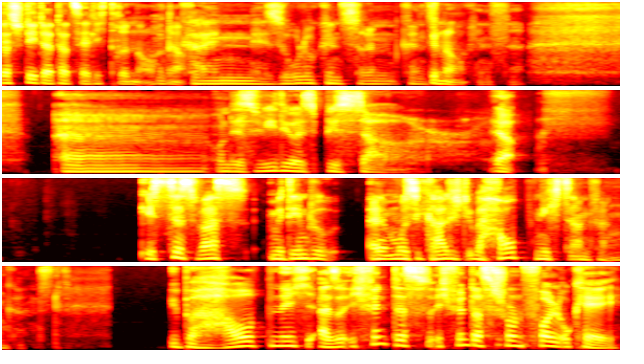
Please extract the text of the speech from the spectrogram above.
das steht ja tatsächlich drin auch. Und ja. keine Solokünstlerin, kein genau. Solokünstler. Äh, und das Video ist bizarr. Ja. Ist das was, mit dem du äh, musikalisch überhaupt nichts anfangen kannst? Überhaupt nicht. Also ich finde das, ich finde das schon voll okay.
